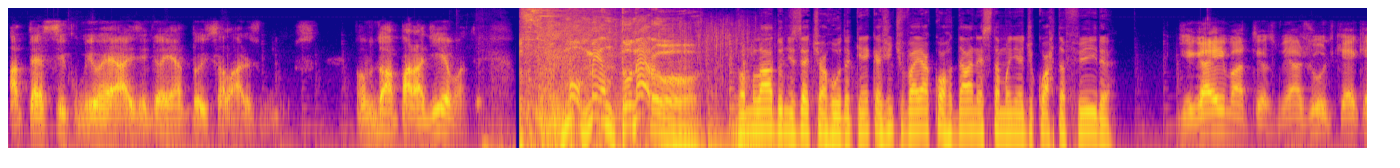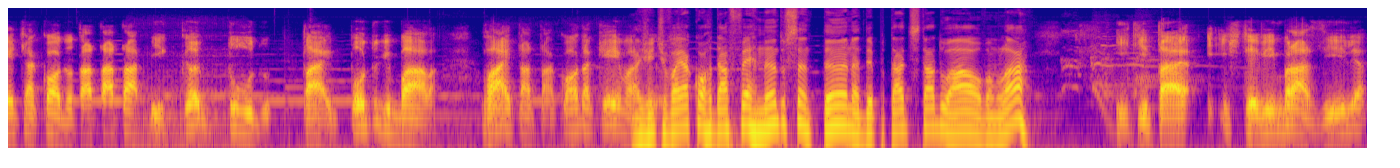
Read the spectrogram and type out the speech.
até 5 mil reais e ganha dois salários mínimos. Vamos dar uma paradinha, Matheus? Momento Nero! Vamos lá, Donizete Arruda, quem é que a gente vai acordar nesta manhã de quarta-feira? Diga aí, Matheus, me ajude, quem é que te acorda? O Tatá tá picando tudo, tá em ponto de bala. Vai, Tatá, acorda quem, Matheus? A gente vai acordar Fernando Santana, deputado estadual, vamos lá? e que tá, esteve em Brasília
